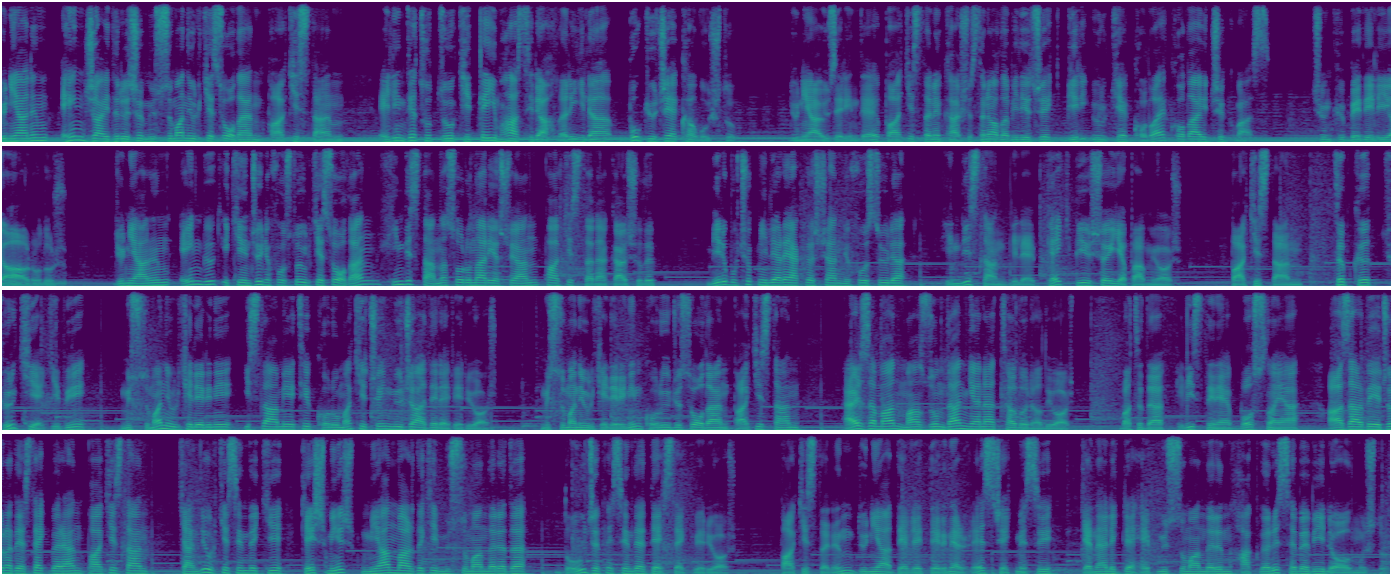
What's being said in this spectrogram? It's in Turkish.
Dünyanın en caydırıcı Müslüman ülkesi olan Pakistan, elinde tuttuğu kitle imha silahlarıyla bu güce kavuştu. Dünya üzerinde Pakistan'ı karşısına alabilecek bir ülke kolay kolay çıkmaz. Çünkü bedeli ağır olur. Dünyanın en büyük ikinci nüfuslu ülkesi olan Hindistan'la sorunlar yaşayan Pakistan'a karşılık 1,5 milyara yaklaşan nüfusuyla Hindistan bile pek bir şey yapamıyor. Pakistan, tıpkı Türkiye gibi Müslüman ülkelerini İslamiyet'i korumak için mücadele veriyor. Müslüman ülkelerinin koruyucusu olan Pakistan, her zaman mazlumdan yana tavır alıyor. Batıda Filistin'e, Bosna'ya, Azerbaycan'a destek veren Pakistan, kendi ülkesindeki Keşmir, Myanmar'daki Müslümanlara da Doğu cephesinde destek veriyor. Pakistan'ın dünya devletlerine res çekmesi genellikle hep Müslümanların hakları sebebiyle olmuştur.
